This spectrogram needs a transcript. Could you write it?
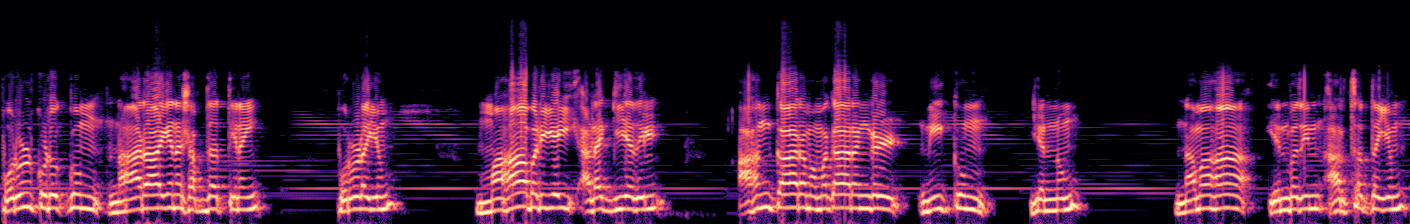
பொருள் கொடுக்கும் நாராயண சப்தத்தினை பொருளையும் மகாபலியை அடக்கியதில் அகங்கார மமகாரங்கள் நீக்கும் என்னும் நமஹா என்பதின் அர்த்தத்தையும்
